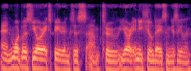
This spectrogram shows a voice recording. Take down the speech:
and what was your experiences um, through your initial days in New Zealand?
